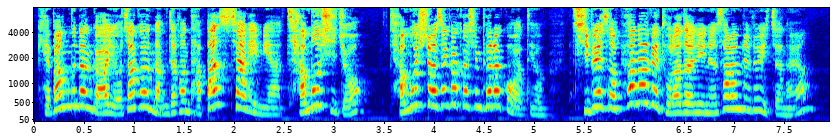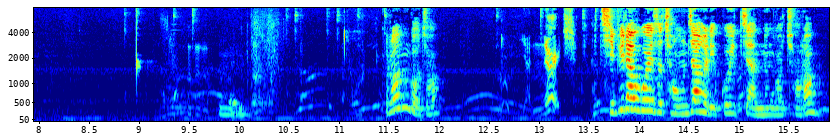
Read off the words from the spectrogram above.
개방문화가 여자건 남자건 다 빤스 차림이야. 잠옷이죠. 잠옷이라 생각하시면 편할 것 같아요. 집에서 편하게 돌아다니는 사람들도 있잖아요. 음, 그런 거죠. 집이라고 해서 정장을 입고 있지 않는 것처럼.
